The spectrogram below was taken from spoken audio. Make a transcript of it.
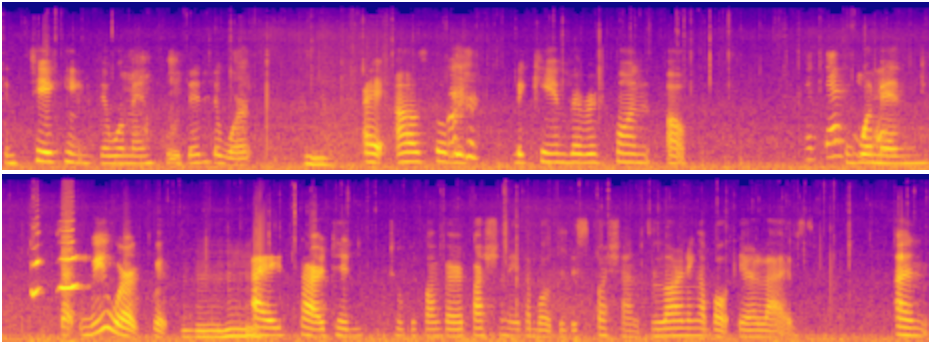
in taking the woman who did the work, Mhm. I also be- became very fond of women that we worked with. Mhm. I started to become very passionate about the discussions, learning about their lives, and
